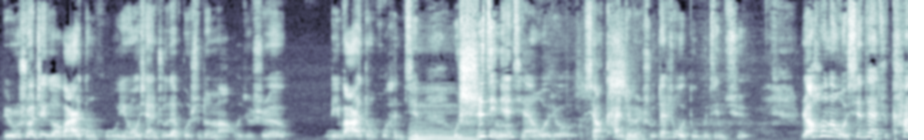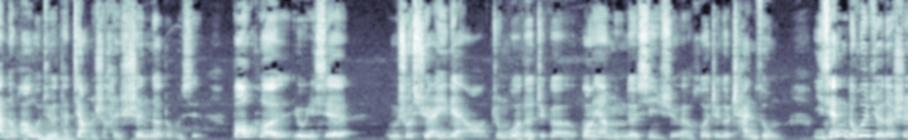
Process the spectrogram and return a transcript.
比如说这个《瓦尔登湖》，因为我现在住在波士顿嘛，我就是离瓦尔登湖很近。我十几年前我就想看这本书，但是我读不进去。然后呢，我现在去看的话，我觉得他讲的是很深的东西，包括有一些我们说悬一点啊，中国的这个王阳明的心学和这个禅宗，以前你都会觉得是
